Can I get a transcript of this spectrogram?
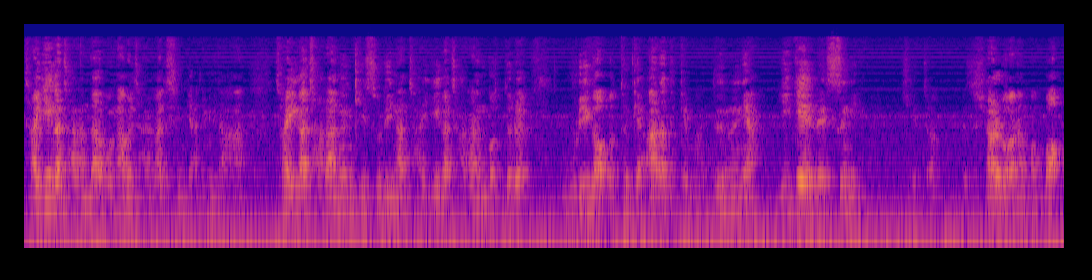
자기가 잘한다고 남을 잘 가르치는 게 아닙니다. 자기가 잘하는 기술이나 자기가 잘하는 것들을 우리가 어떻게 알아듣게 만드느냐 이게 레슨이에요. 아시겠죠? 그래서 샬로 하는 방법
